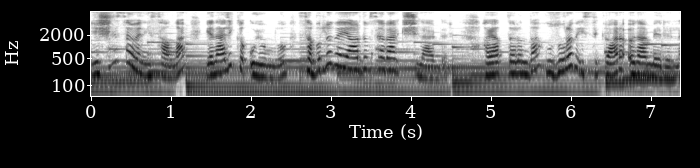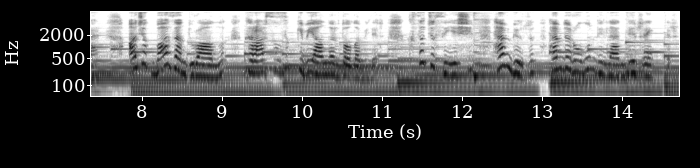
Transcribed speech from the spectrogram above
Yeşili seven insanlar genellikle uyumlu, sabırlı ve yardımsever kişilerdir. Hayatlarında huzura ve istikrara önem verirler. Ancak bazen durağanlık, kararsızlık gibi yanları da olabilir. Kısacası yeşil hem gözün hem de ruhun dinlendiği renktir.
